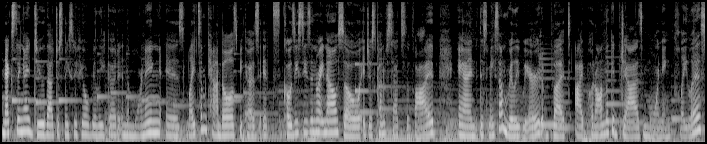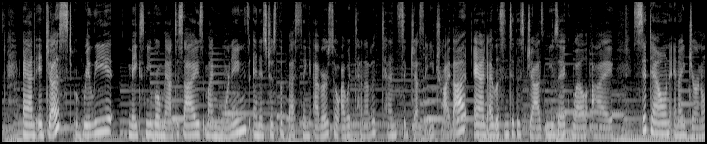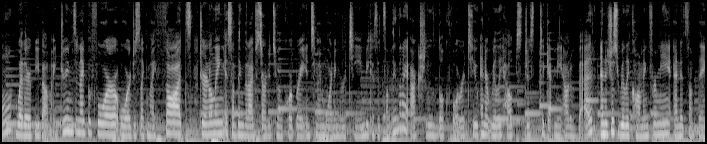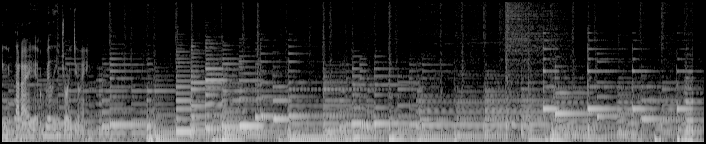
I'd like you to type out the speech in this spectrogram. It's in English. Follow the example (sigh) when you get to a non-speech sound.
Next thing I do that just makes me feel really good in the morning is light some candles because it's cozy season right now, so it just kind of sets the vibe. And this may sound really weird, but I put on like a jazz morning playlist and it just really makes me romanticize my mornings and it's just the best thing ever. So I would 10 out of 10 suggest that you try that. And I listen to this jazz music while I sit down and I journal, whether it be about my dreams the night before or just like my thoughts. Journaling is something that I've started to incorporate into my morning routine because it's something that I actually look forward to and it really helps just to get me out of bed. And it's just really calming for me and it's something that I really enjoy doing.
